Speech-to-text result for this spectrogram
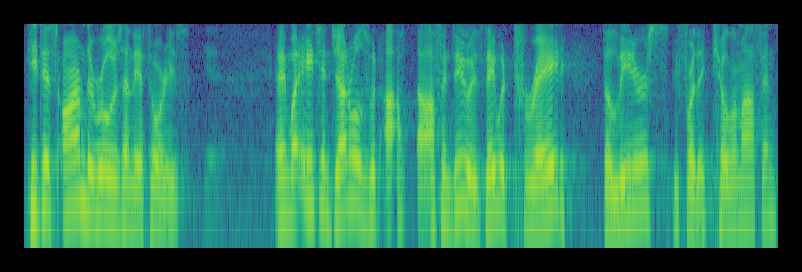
he disarmed the rulers and the authorities. And what ancient generals would often do is they would parade the leaders, before they kill them often,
